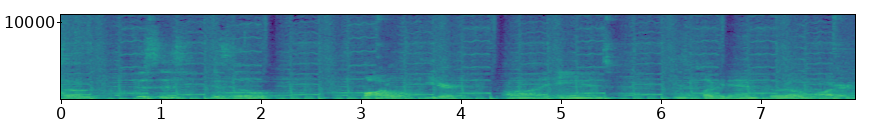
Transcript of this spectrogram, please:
So this is his little bottle heater uh, and you just plug it in, fill it up with water,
